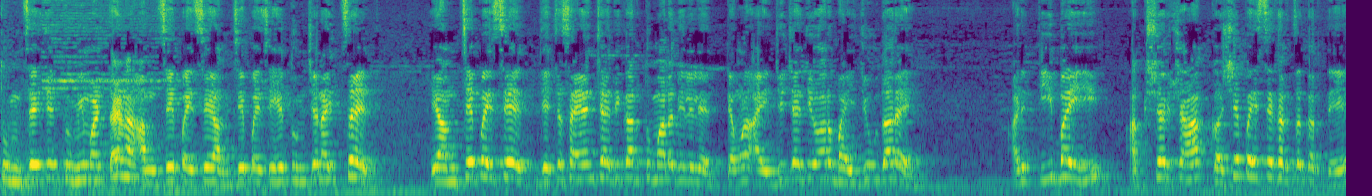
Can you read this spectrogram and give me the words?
तुमचे जे तुम्ही म्हणताय ना आमचे पैसे आमचे पैसे हे तुमचे नाहीच आहेत. हे आमचे पैसे आहेत ज्याच्या सह्यांचे अधिकार तुम्हाला दिलेले आहेत. त्यामुळे आयजीच्या जीवावर बाईजी उदार आहे. आणि ती बाई अक्षरशः कसे पैसे खर्च करते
